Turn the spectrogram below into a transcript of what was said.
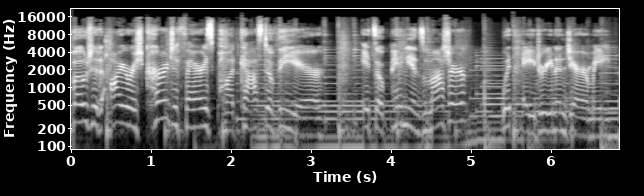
Voted Irish Current Affairs Podcast of the Year. It's Opinions Matter with Adrian and Jeremy.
